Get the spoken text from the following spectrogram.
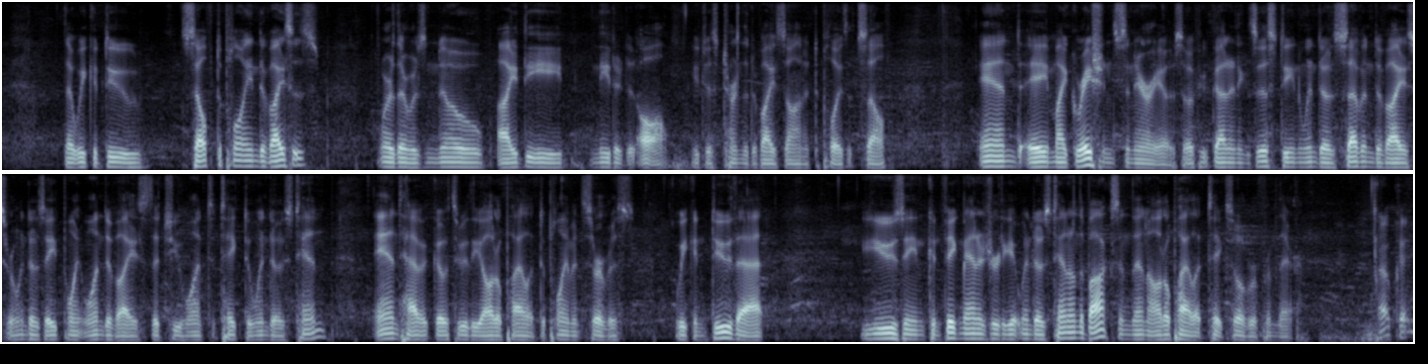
that we could do self deploying devices where there was no ID needed at all. You just turn the device on, it deploys itself. And a migration scenario. So if you've got an existing Windows 7 device or Windows 8.1 device that you want to take to Windows 10 and have it go through the autopilot deployment service, we can do that using Config Manager to get Windows 10 on the box, and then autopilot takes over from there. Okay.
